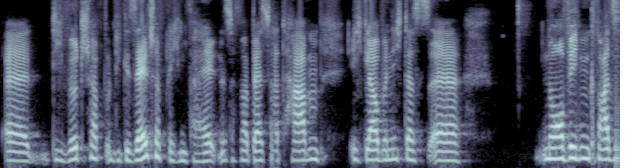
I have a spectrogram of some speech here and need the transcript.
äh, die Wirtschaft und die gesellschaftlichen Verhältnisse verbessert haben. Ich glaube nicht, dass äh, Norwegen quasi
